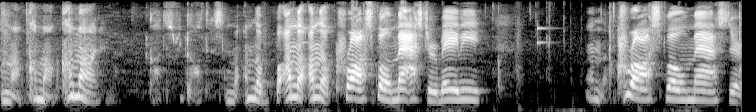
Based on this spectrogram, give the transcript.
Come on, come on, come on. Got this, we got this. I'm, the, I'm the, I'm the crossbow master, baby. I'm the crossbow master.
